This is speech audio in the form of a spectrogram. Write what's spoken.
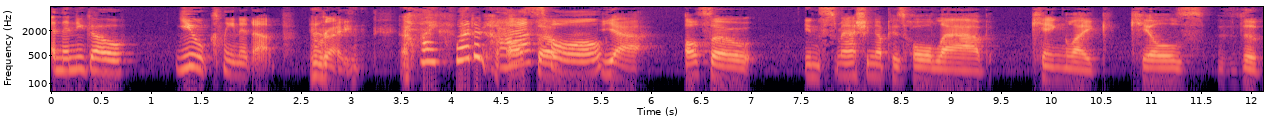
and then you go, you clean it up. right. Like, what an Also, asshole. yeah. Also, in smashing up his whole lab, King like kills the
